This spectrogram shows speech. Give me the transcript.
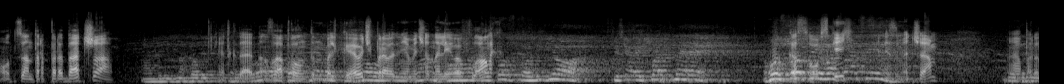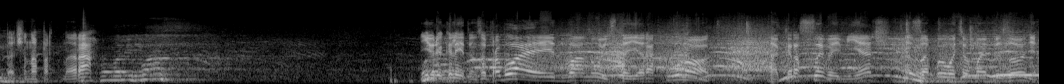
У центр передача. Відкидає назад Валентин Балькевич. Переведення м'яча на лівий фланг. Касовський з м'ячем. Передача на партнера. Юрій Калітин запробуває і 2-0 стає рахунок. Красивий м'яч забив у цьому епізоді.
